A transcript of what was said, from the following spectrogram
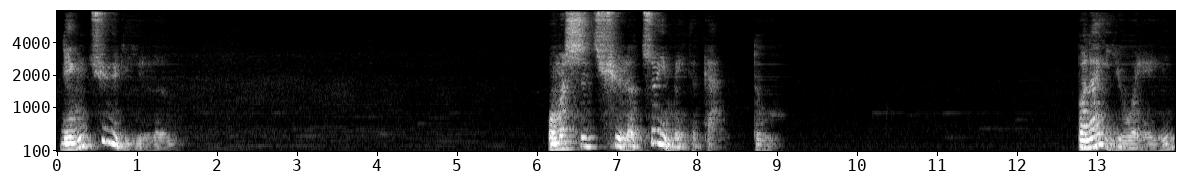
零距离了。我们失去了最美的感动。本来以为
